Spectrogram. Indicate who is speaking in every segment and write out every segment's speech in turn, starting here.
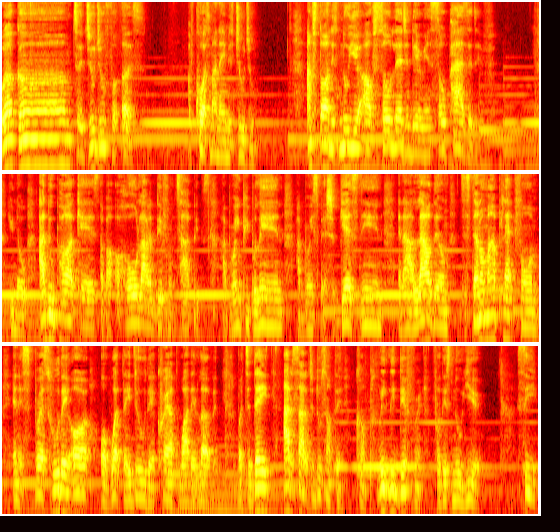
Speaker 1: Welcome to Juju for Us. Of course, my name is Juju. I'm starting this new year off so legendary and so positive. You know, I do podcasts about a whole lot of different topics. I bring people in, I bring special guests in, and I allow them to stand on my platform and express who they are or what they do, their craft, why they love it. But today, I decided to do something completely different for this new year. See,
